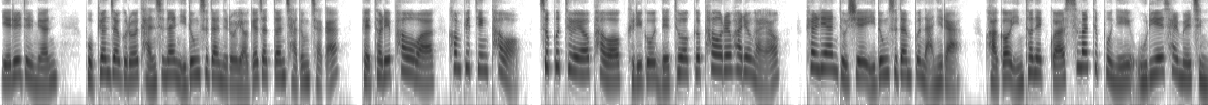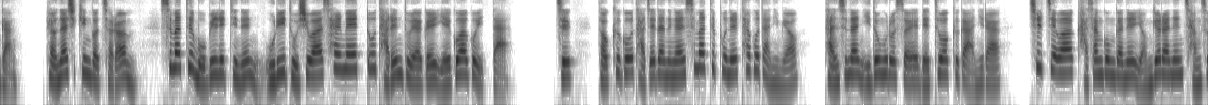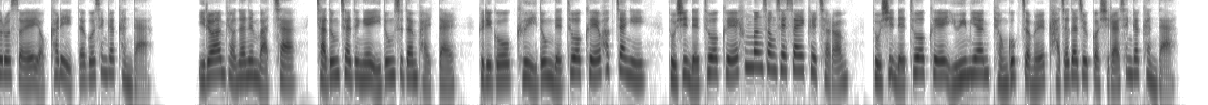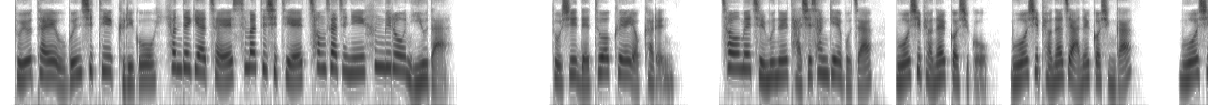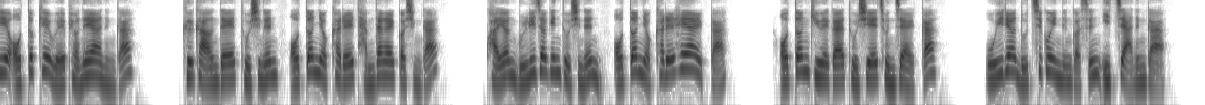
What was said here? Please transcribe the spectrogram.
예를 들면 보편적으로 단순한 이동수단으로 여겨졌던 자동차가 배터리 파워와 컴퓨팅 파워, 소프트웨어 파워 그리고 네트워크 파워를 활용하여 편리한 도시의 이동수단뿐 아니라 과거 인터넷과 스마트폰이 우리의 삶을 증강, 변화시킨 것처럼 스마트 모빌리티는 우리 도시와 삶의 또 다른 도약을 예고하고 있다. 즉, 더 크고 다재다능한 스마트폰을 타고 다니며 단순한 이동으로서의 네트워크가 아니라 실제와 가상 공간을 연결하는 장소로서의 역할이 있다고 생각한다. 이러한 변화는 마차, 자동차 등의 이동수단 발달, 그리고 그 이동 네트워크의 확장이 도시 네트워크의 흥망성쇠 사이클처럼 도시 네트워크의 유의미한 변곡점을 가져다 줄 것이라 생각한다. 도요타의 Woven City 그리고 현대기아차의 스마트 시티의 청사진이 흥미로운 이유다. 도시 네트워크의 역할은 처음의 질문을 다시 상기해보자. 무엇이 변할 것이고 무엇이 변하지 않을 것인가? 무엇이 어떻게 왜 변해야 하는가? 그 가운데 도시는 어떤 역할을 담당할 것인가? 과연 물리적인 도시는 어떤 역할을 해야 할까? 어떤 기회가 도시에 존재할까? 오히려 놓치고 있는 것은 있지 않은가?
